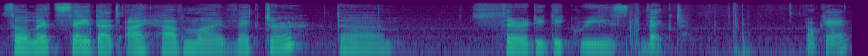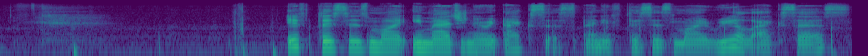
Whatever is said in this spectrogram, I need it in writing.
So let's say that I have my vector the 30 degrees vector okay? If this is my imaginary axis and if this is my real axis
